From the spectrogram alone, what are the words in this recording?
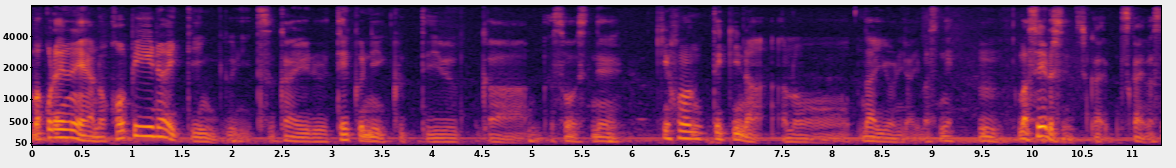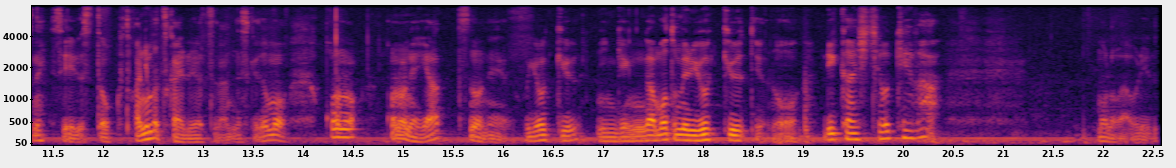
まあこれねあのコピーライティングに使えるテクニックっていうかそうですね基本的なあの内容になりますね。うん、まあセールスに使い使いますね。セールストックとかにも使えるやつなんですけども、このこのね8つのね欲求、人間が求める欲求っていうのを理解しておけば。物が売れるっ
